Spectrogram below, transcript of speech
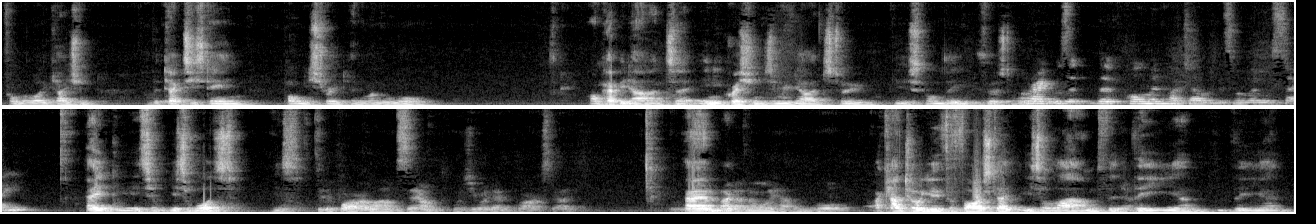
from the location of the taxi stand, Pulteney Street and Rundle Mall. I'm happy to answer any questions in regards to the abscondee, first of all. Craig, was it the Pullman Hotel that this woman was staying in? And it's, yes, it was. Yes. Did the fire alarm sound when she went down the fire escape? Um, I- that normally happen, or I can't tell you if a fire escape is alarmed. The Yeah. the, um, the um,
